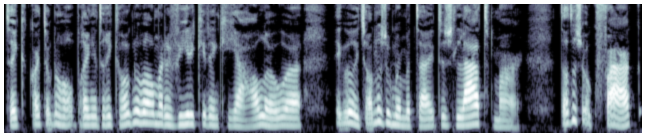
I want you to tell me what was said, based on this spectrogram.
Twee keer kan je het ook nog wel opbrengen. Drie keer ook nog wel. Maar de vierde keer denk je, ja, hallo, uh, ik wil iets anders doen met mijn tijd. Dus laat maar. Dat is ook vaak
